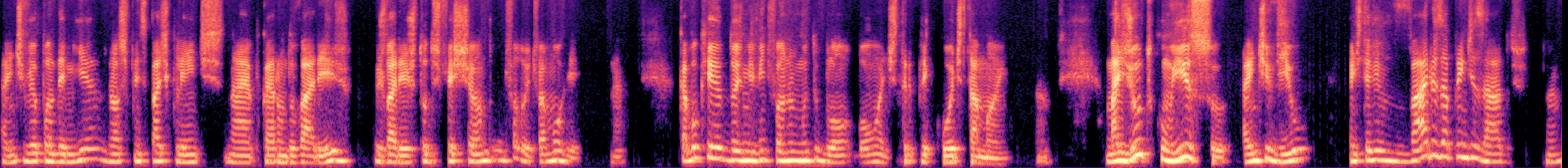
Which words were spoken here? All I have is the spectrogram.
A gente viu a pandemia, nossos principais clientes na época eram do varejo, os varejos todos fechando, a gente falou, a gente vai morrer. Acabou que 2020 foi um ano muito bom a gente triplicou de tamanho. Né? Mas junto com isso, a gente viu, a gente teve vários aprendizados. Né?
